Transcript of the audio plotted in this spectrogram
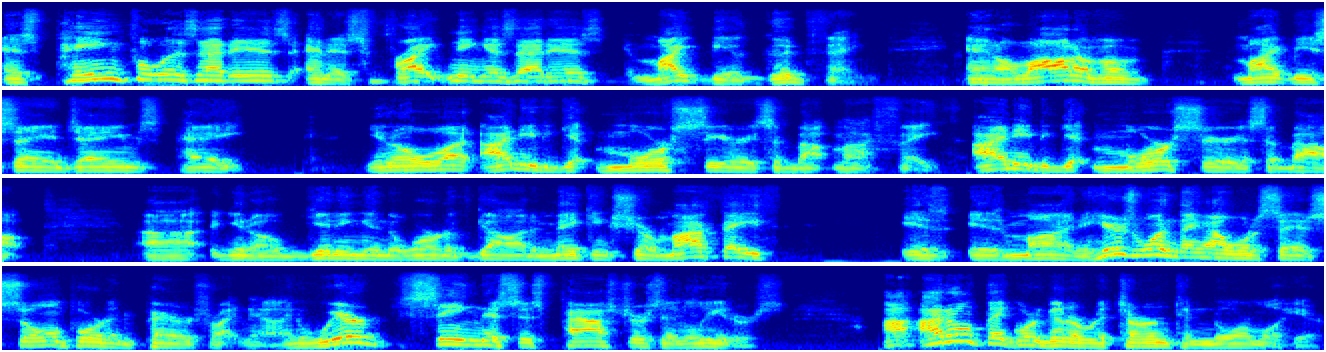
as painful as that is and as frightening as that is, it might be a good thing. And a lot of them might be saying, James, hey, you know what? I need to get more serious about my faith. I need to get more serious about, uh, you know, getting in the Word of God and making sure my faith is is mine. And here's one thing I want to say: it's so important to parents right now, and we're seeing this as pastors and leaders. I, I don't think we're going to return to normal here.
